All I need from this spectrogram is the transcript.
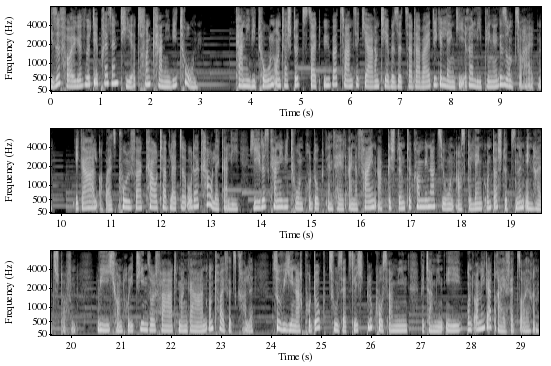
Diese Folge wird dir präsentiert von Canniviton. Canniviton unterstützt seit über 20 Jahren Tierbesitzer dabei, die Gelenke ihrer Lieblinge gesund zu halten. Egal ob als Pulver, Kautablette oder Kauleckerli, jedes Canniviton-Produkt enthält eine fein abgestimmte Kombination aus gelenkunterstützenden Inhaltsstoffen, wie Chondroitinsulfat, Mangan und Teufelskralle, sowie je nach Produkt zusätzlich Glucosamin, Vitamin E und Omega-3-Fettsäuren.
